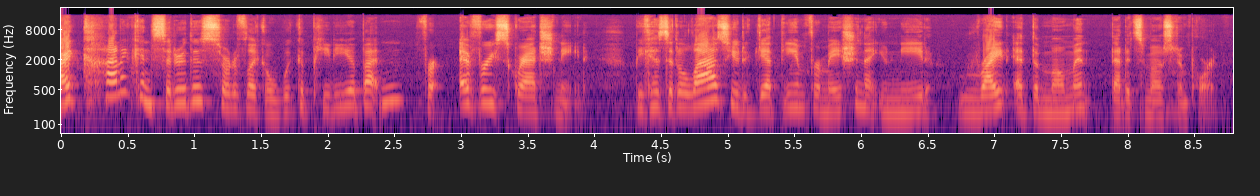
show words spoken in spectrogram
I kind of consider this sort of like a Wikipedia button for every scratch need because it allows you to get the information that you need right at the moment that it's most important.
